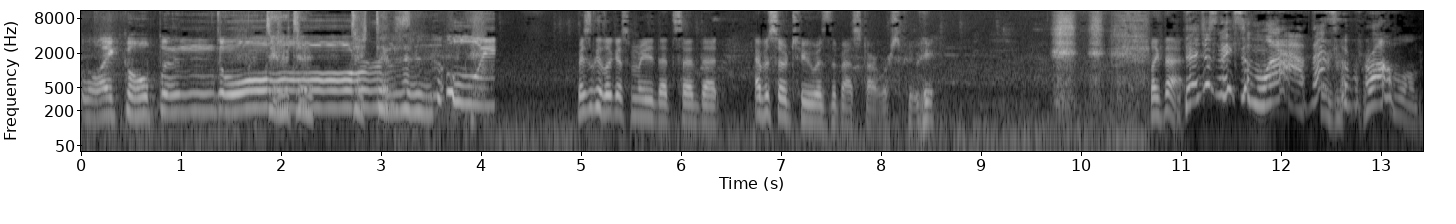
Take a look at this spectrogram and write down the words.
like open doors? Basically, look at somebody that said that Episode Two was the best Star Wars movie. like that. That just makes them laugh. That's the problem.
